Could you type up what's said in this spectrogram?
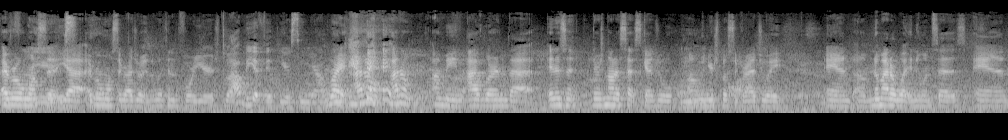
everyone wants years. to, yeah, everyone yeah. wants to graduate within the four years. But I'll be a fifth year senior. right. I don't. I don't. I mean, I've learned that it isn't. There's not a set schedule um, mm-hmm. when you're supposed to graduate, and um, no matter what anyone says, and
